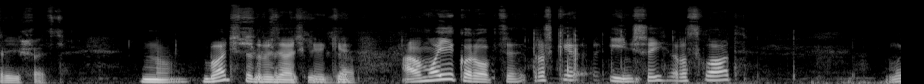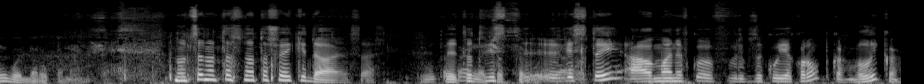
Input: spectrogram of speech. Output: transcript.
3,6. Ну, бачите, Щука друзячки, таких які. взяв. А в моїй коробці трошки інший розклад. Ну и выбору поменьше. Ну це на те, на те що я кидаю, Саш. Ну, Е, Тут віс, е, вісти, а в мене в, ко- в рюкзаку є коробка велика.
